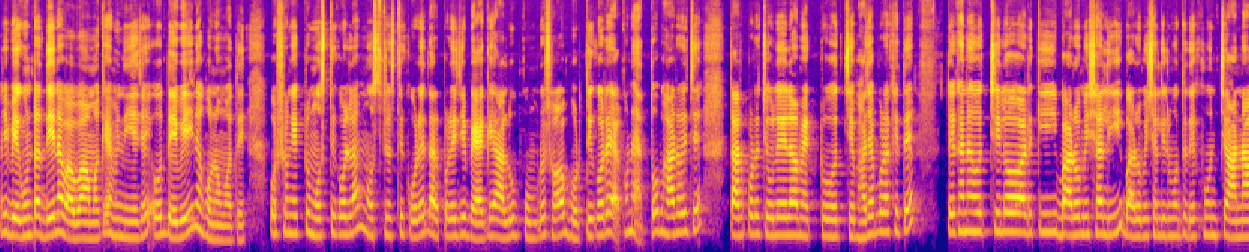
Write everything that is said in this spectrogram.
আমি বেগুনটা দে না বাবা, আমাকে আমি নিয়ে যাই। ও দেবেই না কোনো মতে। ওর সঙ্গে একটু মস্তি করলাম, মস্তি মস্তি করে তারপরে যে ব্যাগে আলু, কুমড়ো সব ভর্তি করে এখন এত ভার হয়েছে, তারপরে চলে এলাম একটু হচ্ছে ভাজা পোড়া খেতে। তো এখানে হচ্ছিল আর কি বারো মেশালি বারো মেশালির মধ্যে দেখুন চানা,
